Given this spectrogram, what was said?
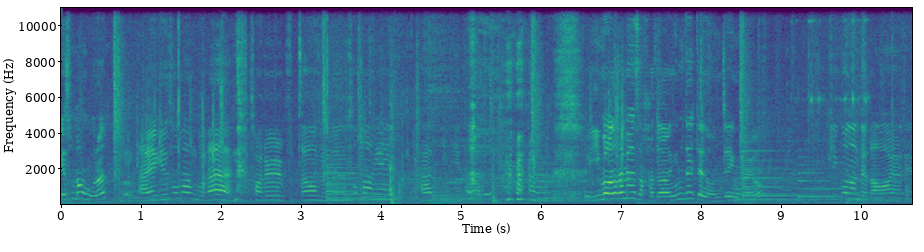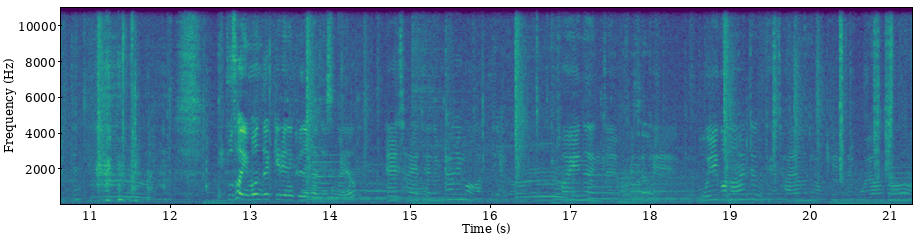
나에게 소망구란? 나에게 소망구란 저를 붙잡아주는 소망의 닷입니다. 그 임원 하면서 가장 힘들 때는 언제인가요? 피곤한데 나와야 될 때? 음, 부서 임원들끼리는 교제 잘 되시나요? 네, 잘 되는 편인 것 같아요. 음, 저희는 이제 이렇게 모이거나 할 때도 되게 자연스럽게 이제 모여서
